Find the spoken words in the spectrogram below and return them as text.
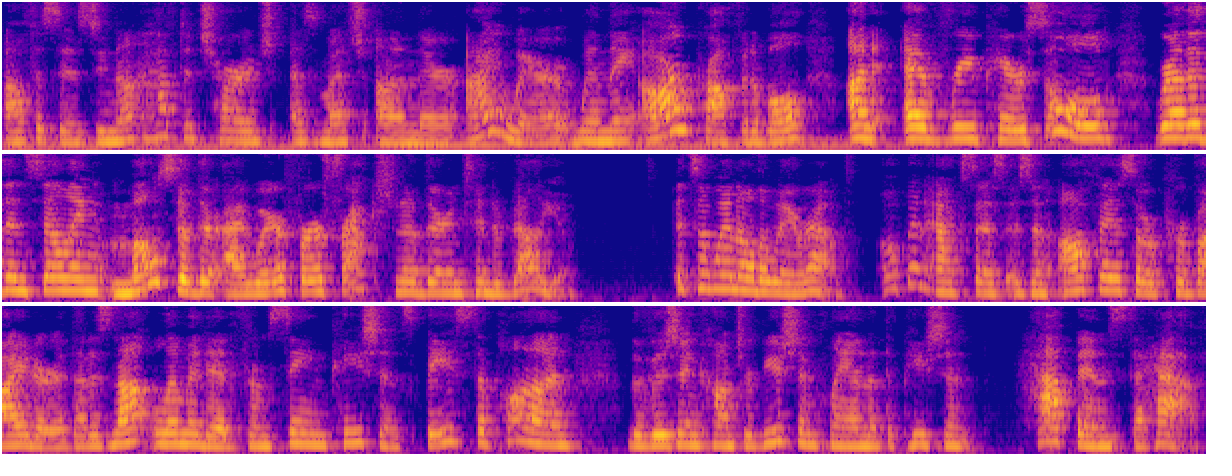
offices do not have to charge as much on their eyewear when they are profitable on every pair sold rather than selling most of their eyewear for a fraction of their intended value. It's a win all the way around. Open access is an office or provider that is not limited from seeing patients based upon the vision contribution plan that the patient happens to have.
